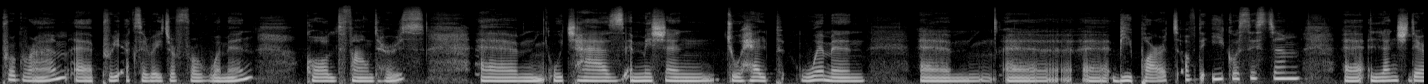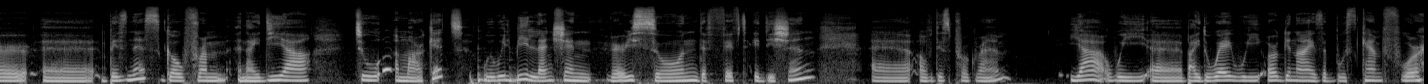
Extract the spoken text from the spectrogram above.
program, a pre accelerator for women called Founders, um, which has a mission to help women. Um, uh, uh, be part of the ecosystem, uh, launch their uh, business, go from an idea to a market. We will be launching very soon the fifth edition Uh, of this program yeah, we. Uh, by the way, we organize a boot camp for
